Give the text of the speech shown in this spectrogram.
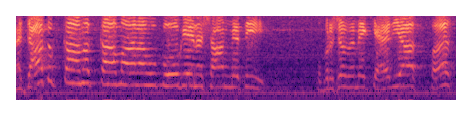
न जातु काम काम आना भोगे न शाम्यति। उपनिषद ने कह दिया, स्पष्ट।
